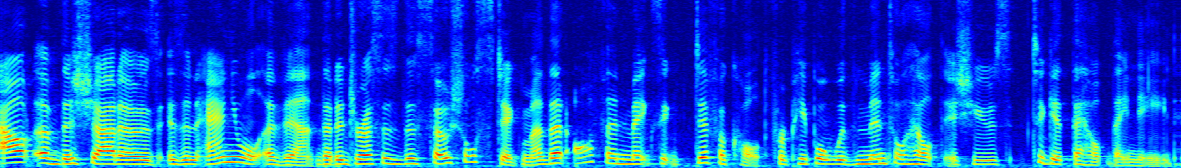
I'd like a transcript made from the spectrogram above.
Out of the Shadows is an annual event that addresses the social stigma that often makes it difficult for people with mental health issues to get the help they need.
